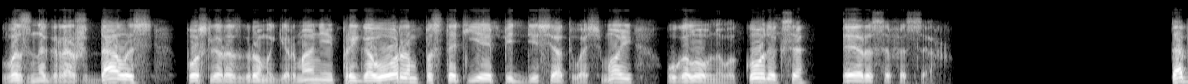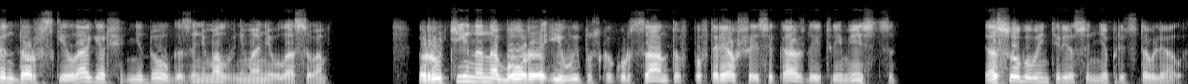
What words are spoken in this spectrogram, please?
вознаграждалось после разгрома Германии приговором по статье 58 Уголовного кодекса РСФСР. Дабендорфский лагерь недолго занимал внимание Власова. Рутина набора и выпуска курсантов, повторявшаяся каждые три месяца, особого интереса не представляла.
